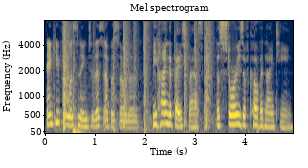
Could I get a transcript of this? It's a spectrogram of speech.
Thank you for listening to this episode of Behind the Face Mask The Stories of COVID 19.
